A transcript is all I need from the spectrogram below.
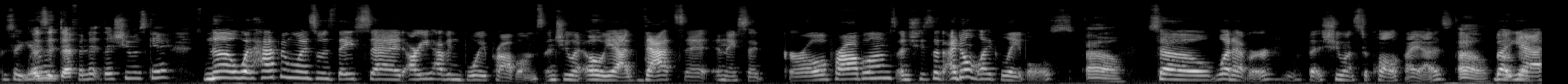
is it? Is it definite that she was gay? No, what happened was was they said, "Are you having boy problems?" And she went, "Oh yeah, that's it." And they said, "Girl problems?" And she said, "I don't like labels." Oh. So, whatever that she wants to qualify as. Oh. But okay. yeah,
